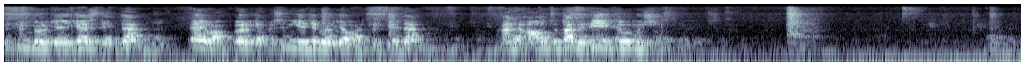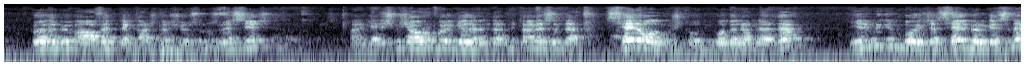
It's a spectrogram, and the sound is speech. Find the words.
bütün bölgeyi gezdiğimde eyvah bölgemizin yedi bölge var Türkiye'de. Hani altıda biri yıkılmış. Böyle bir afetle karşılaşıyorsunuz ve siz hani gelişmiş Avrupa ülkelerinden bir tanesinde sel olmuştu o, dönemlerde. 20 gün boyunca sel bölgesine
